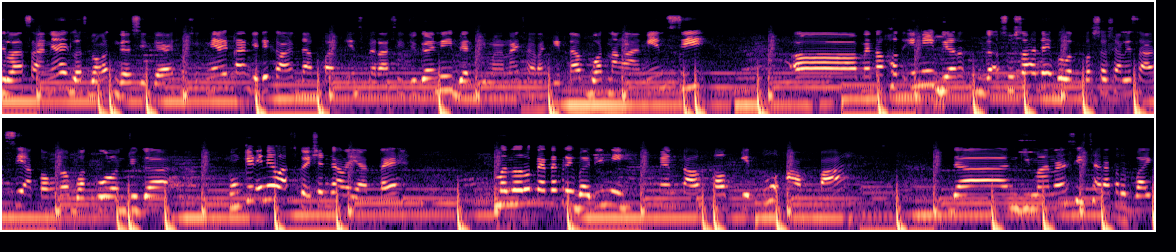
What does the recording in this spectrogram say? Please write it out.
penjelasannya jelas banget nggak sih guys? Maksudnya kan jadi kalian dapat inspirasi juga nih biar gimana cara kita buat nanganin si uh, mental health ini biar nggak susah deh buat bersosialisasi atau enggak buat kulon juga. Mungkin ini last question kali ya teh. Menurut teteh pribadi nih, mental health itu apa? Dan gimana sih cara terbaik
